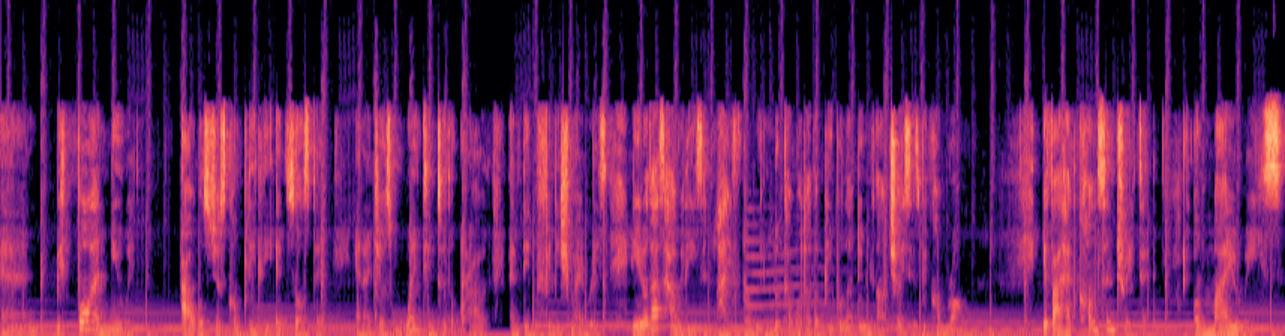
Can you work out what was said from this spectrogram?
and before I knew it, I was just completely exhausted and I just went into the crowd and didn't finish my race. And you know, that's how it is in life. When we look at what other people are doing, our choices become wrong. If I had concentrated on my race,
